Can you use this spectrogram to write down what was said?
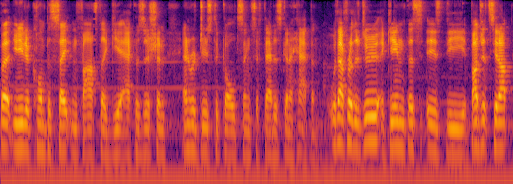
but you need to compensate in faster gear acquisition and reduce the gold sinks if that is going to happen. Without further ado, again, this is the budget setup.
